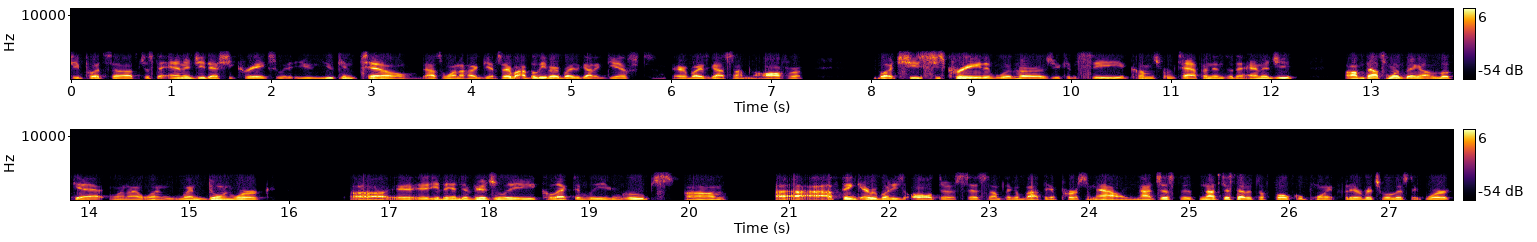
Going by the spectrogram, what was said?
she puts up, just the energy that she creates with it, you you can tell that's one of her gifts. Everybody, I believe everybody's got a gift. Everybody's got something to offer, but she's she's creative with hers. You can see it comes from tapping into the energy. Um, that's one thing I look at when I when when doing work, uh, either individually, collectively, in groups. Um, I, I I think everybody's altar says something about their personality, not just the, not just that it's a focal point for their ritualistic work,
